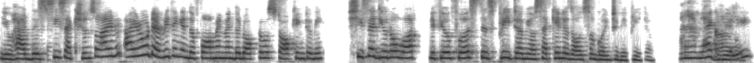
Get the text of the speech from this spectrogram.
you had this c-section. So I, I wrote everything in the form and when the doctor was talking to me she said you know what? If your first is preterm your second is also going to be preterm. And i'm like wow. really?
